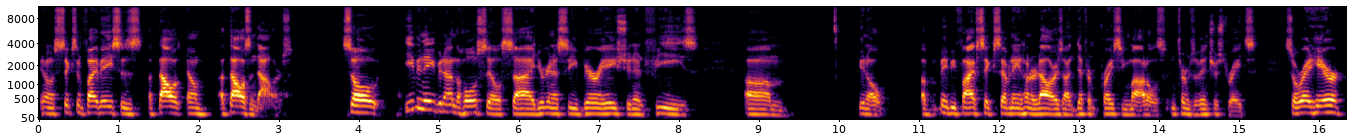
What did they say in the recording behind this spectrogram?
you know, six and five aces a thousand um, a thousand dollars. So even even on the wholesale side, you're going to see variation in fees. Um, you know, of maybe five, six, seven, eight hundred dollars on different pricing models in terms of interest rates. So right here,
